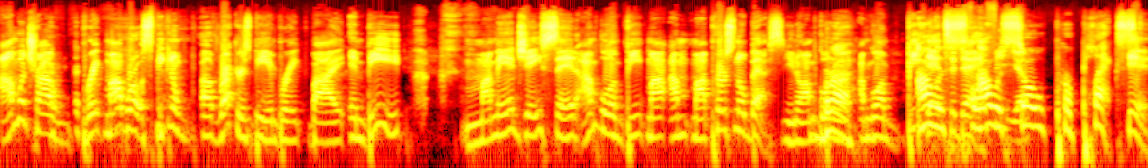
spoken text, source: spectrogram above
I'm gonna try to break my world. Speaking of, of records being break by Embiid, my man Jay said, "I'm going to beat my I'm, my personal best. You know, I'm going Bruh, to I'm going to beat I that was, today." I was Yep. so perplexed. Yeah,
